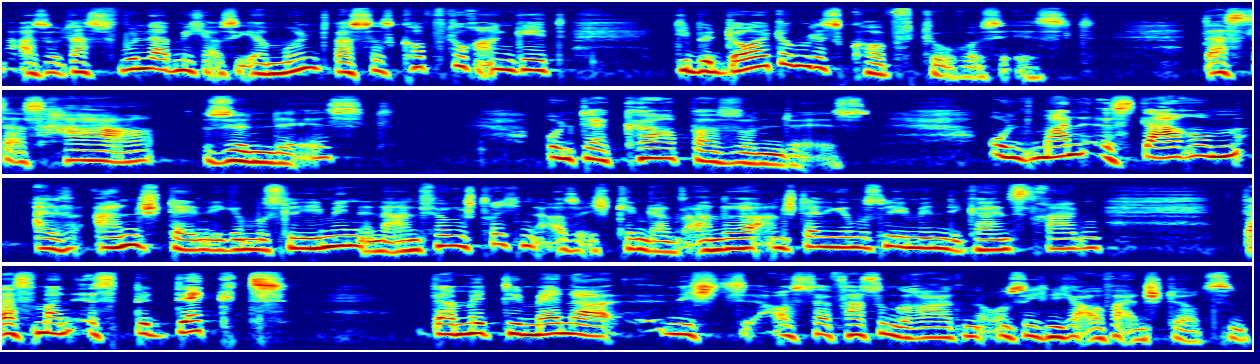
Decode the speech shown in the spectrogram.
also das wundert mich aus Ihrem Mund. Was das Kopftuch angeht, die Bedeutung des Kopftuches ist, dass das Haar Sünde ist und der Körper Sünde ist. Und man es darum als anständige Muslimin, in Anführungsstrichen, also ich kenne ganz andere anständige Musliminnen, die keins tragen, dass man es bedeckt, damit die Männer nicht aus der Fassung geraten und sich nicht auf einstürzen.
